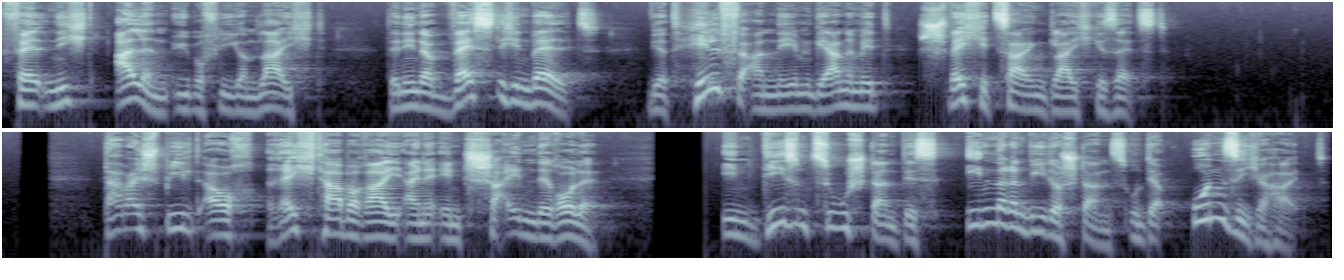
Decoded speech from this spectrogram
fällt nicht allen Überfliegern leicht, denn in der westlichen Welt wird Hilfe annehmen gerne mit Schwäche zeigen gleichgesetzt. Dabei spielt auch Rechthaberei eine entscheidende Rolle. In diesem Zustand des inneren Widerstands und der Unsicherheit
